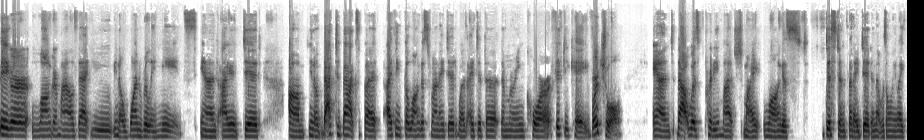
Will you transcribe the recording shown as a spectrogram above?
bigger, longer miles that you you know one really needs. And I did, um, you know, back to backs. But I think the longest run I did was I did the the Marine Corps 50k virtual and that was pretty much my longest distance that I did, and that was only like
